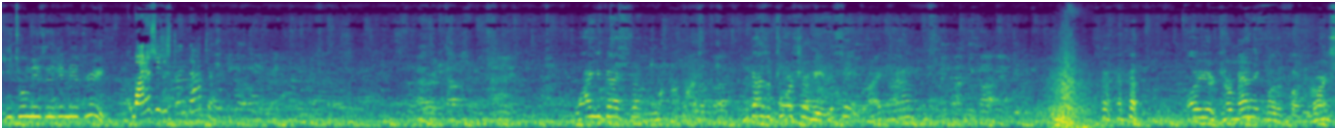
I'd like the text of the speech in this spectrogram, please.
He told me he was gonna get me a drink. Why don't you just drink that drink? Why are you guys? so- You guys are torturing me. This ain't right, man. oh, you're a Germanic motherfucker, aren't you?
